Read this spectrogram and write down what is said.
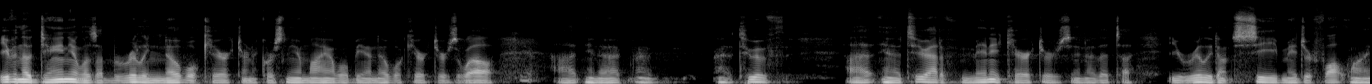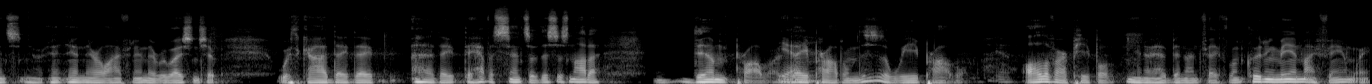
even though Daniel is a really noble character, and of course Nehemiah will be a noble character as well, yeah. uh, you know, uh, uh, two of uh, you know, two out of many characters, you know, that uh, you really don't see major fault lines, you know, in, in, their life and in their relationship with God, they they uh, they they have a sense of this is not a them problem, yeah. they problem. This is a we problem. Yeah. All of our people, you know, have been unfaithful, including me and my family.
